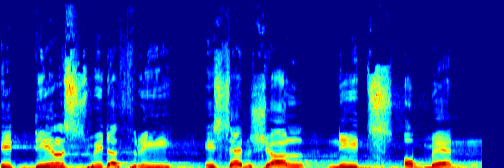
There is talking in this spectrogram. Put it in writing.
It deals with the three essential needs of men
